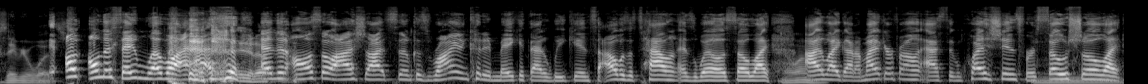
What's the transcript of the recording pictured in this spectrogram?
Xavier Woods. on, on the same level. I, You know? And then also I shot some because Ryan couldn't make it that weekend, so I was a talent as well. So like Oh, wow. I like got a microphone, asked them questions for social, like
